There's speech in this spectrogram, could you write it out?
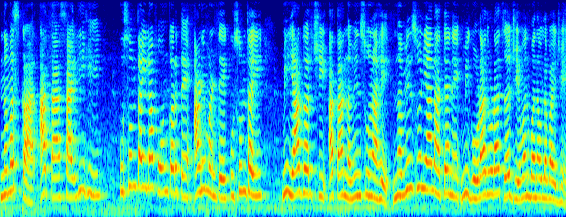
नमस्कार आता सायली ही कुसुमताईला फोन करते आणि म्हणते कुसुमताई मी या घरची आता नवीन सून आहे. नवीन सून या नात्याने मी गोडाधोडाचं जेवण बनवलं पाहिजे.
